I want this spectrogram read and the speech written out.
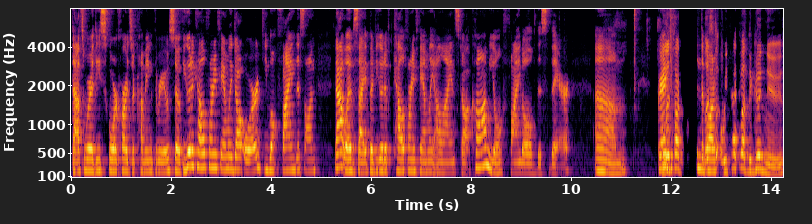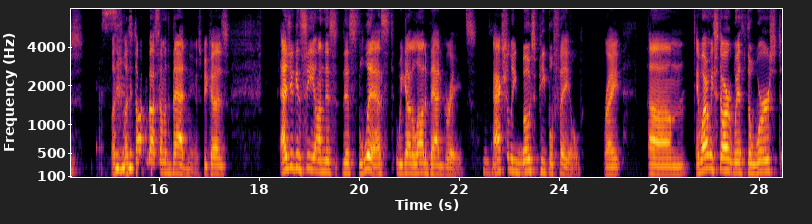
that's where these scorecards are coming through. So if you go to californiafamily.org, you won't find this on that website, but if you go to californiafamilyalliance.com, you'll find all of this there. Um, Greg, let's talk in the bottom. we talked about the good news. Yes. let's let's talk about some of the bad news because as you can see on this this list, we got a lot of bad grades. Mm-hmm. Actually, most people failed, right? Um, and why don't we start with the worst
